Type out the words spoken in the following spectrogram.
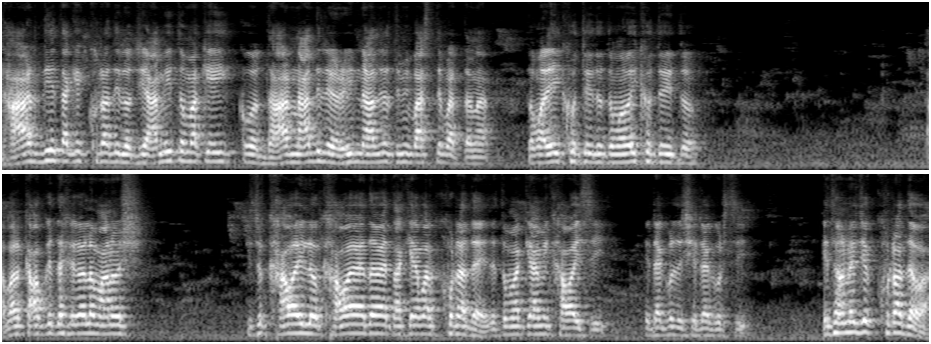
ধার দিয়ে তাকে খোটা দিল যে, আমি তোমাকে এই ধার না দিলে, ঋণ না দিলে তুমি বাঁচতে পারত না। তোমার এই ক্ষতি হইতো, তোমার ওই ক্ষতি হইতো। আবার কাউকে দেখা গেল মানুষ কিছু খাওয়াইলো খাওয়াই দেওয়ায় তাকে আবার খোটা দেয় যে তোমাকে আমি খাওয়াইছি, এটা করছি, সেটা করছি। এ ধরনের যে খোটা দেওয়া,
